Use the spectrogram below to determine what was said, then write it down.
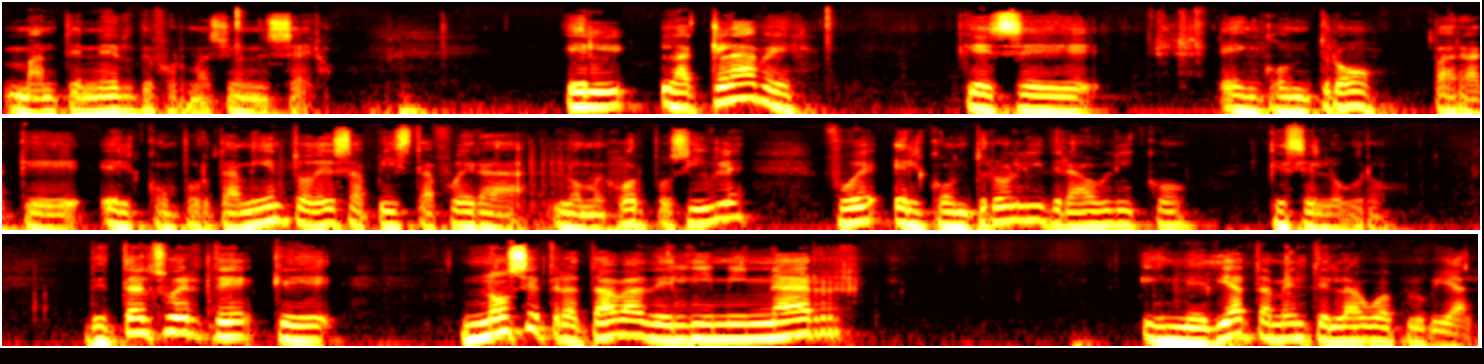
mantener deformaciones cero. El, la clave que se encontró para que el comportamiento de esa pista fuera lo mejor posible fue el control hidráulico que se logró. De tal suerte que no se trataba de eliminar inmediatamente el agua pluvial,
